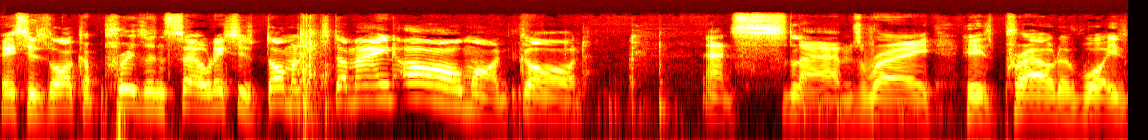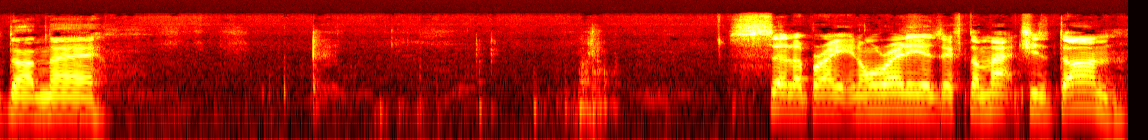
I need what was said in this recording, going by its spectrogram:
This is like a prison cell. This is Dominic's domain. Oh my god and slams Rey. He's proud of what he's done there. Celebrating already as if the match is done.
